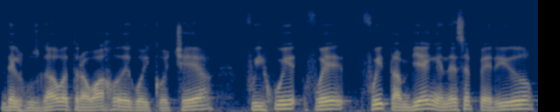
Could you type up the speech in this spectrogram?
del juzgado de trabajo de Goicochea, fui, también en ese periodo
